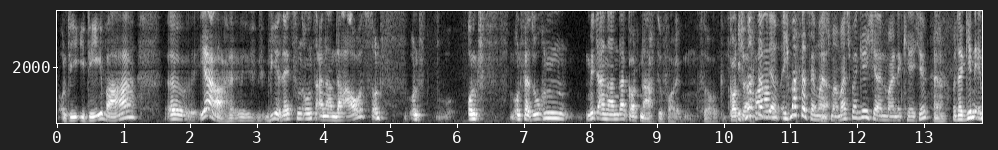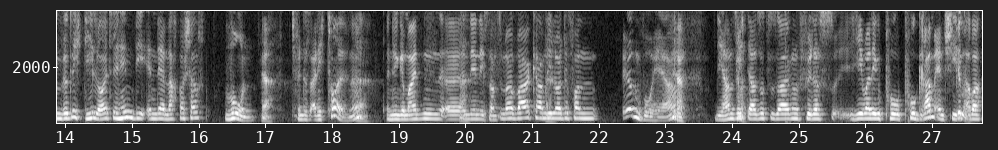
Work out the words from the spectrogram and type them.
Und die Idee war, äh, ja, wir setzen uns einander aus und, und, und, und versuchen miteinander Gott nachzufolgen. So, Gott Ich mache das, ja, ich mach das ja manchmal. Manchmal gehe ich ja in meine Kirche Ja. und da gehen eben wirklich die Leute hin, die in der Nachbarschaft wohnen. Ja. Ich finde das eigentlich toll. Ne? Ja. In den Gemeinden, äh, in denen ich sonst immer war, kamen die Leute von irgendwo her. Ja. Die haben sich da sozusagen für das jeweilige po Programm entschieden. Genau. Aber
